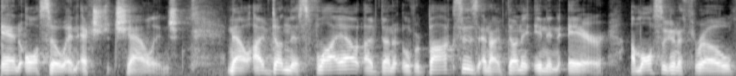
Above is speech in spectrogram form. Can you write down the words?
and also an extra challenge. Now, I've done this fly out, I've done it over boxes, and I've done it in an air. I'm also gonna throw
